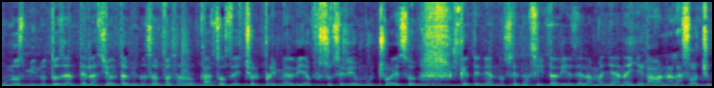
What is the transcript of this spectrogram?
unos minutos de antelación. También nos ha pasado casos, de hecho el primer día sucedió mucho eso, que tenían, no sé, la cita a 10 de la mañana y llegaban a las 8.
